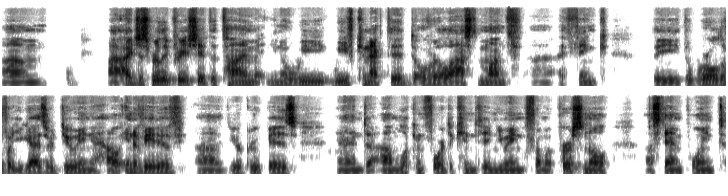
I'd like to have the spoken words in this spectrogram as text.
um, I just really appreciate the time. You know, we we've connected over the last month. Uh, I think the the world of what you guys are doing and how innovative uh, your group is, and uh, I'm looking forward to continuing from a personal uh, standpoint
